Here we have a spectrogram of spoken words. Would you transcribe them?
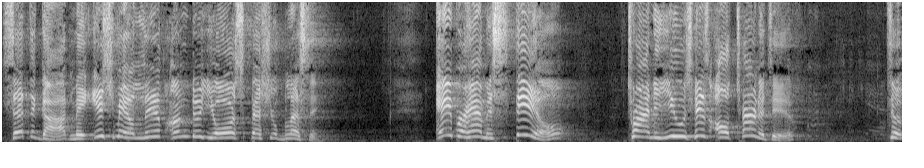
said to God, May Ishmael live under your special blessing. Abraham is still trying to use his alternative to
